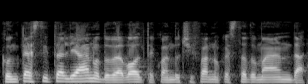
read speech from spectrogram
contesto italiano dove a volte quando ci fanno questa domanda,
